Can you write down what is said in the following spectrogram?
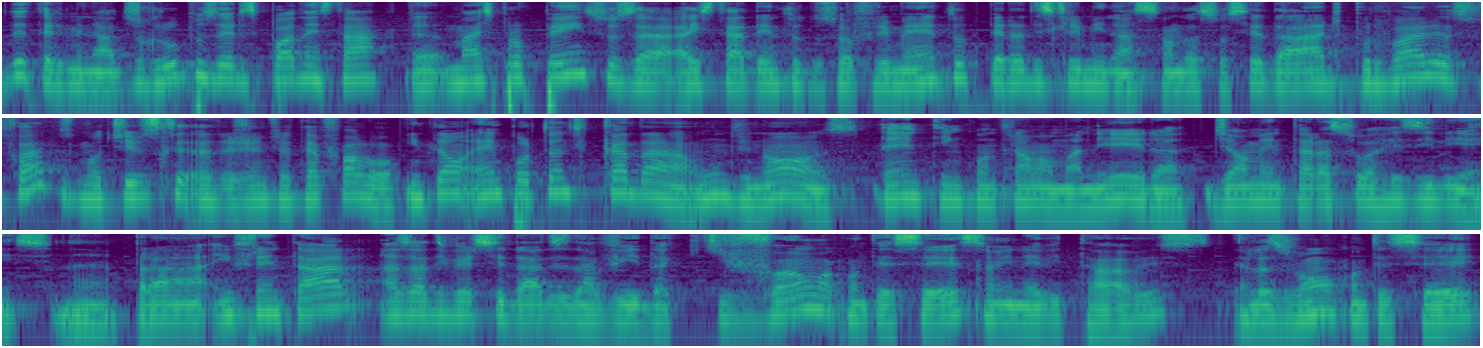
determinados grupos eles podem estar uh, mais propensos a, a, estar dentro do sofrimento pela discriminação da sociedade, por vários, vários motivos que a gente até falou. Então é importante que cada um de nós tente encontrar uma maneira de aumentar a sua resiliência, né? para enfrentar as adversidades da vida que vão acontecer, são inevitáveis, elas vão acontecer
